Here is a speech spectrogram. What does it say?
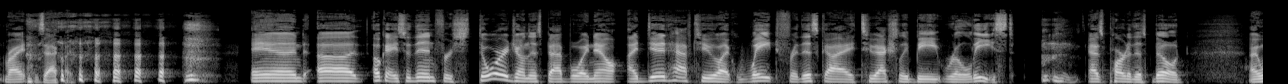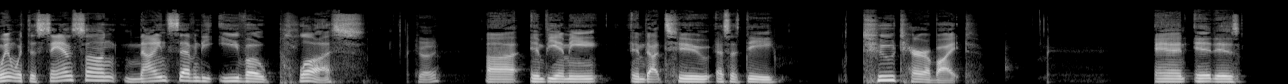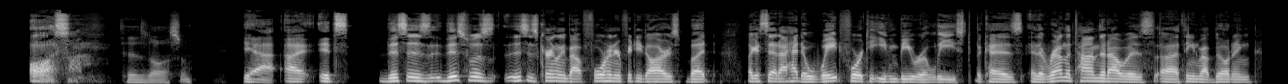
Right. Exactly. And uh okay, so then for storage on this bad boy, now I did have to like wait for this guy to actually be released as part of this build. I went with the Samsung 970 Evo Plus okay. uh NVMe M.2 SSD 2 terabyte. And it is awesome. It is awesome. Yeah, uh, it's this is this was this is currently about four hundred fifty dollars, but like I said, I had to wait for it to even be released because around the time that I was uh, thinking about building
